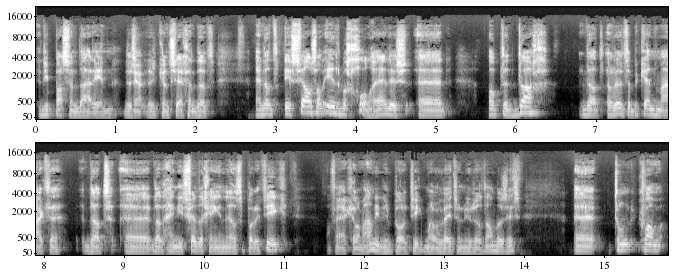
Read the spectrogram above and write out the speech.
die passen daarin. Dus ja. je kunt zeggen dat. En dat is zelfs al eerder begonnen. Hè? Dus uh, op de dag dat Rutte bekend maakte dat, uh, dat hij niet verder ging in de Nederlandse politiek. Of eigenlijk helemaal niet in de politiek, maar we weten nu dat het anders is. Uh, toen kwam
